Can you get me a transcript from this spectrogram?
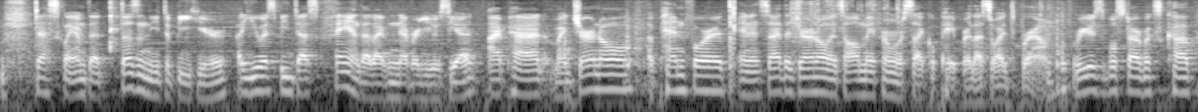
desk lamp that doesn't need to be here, a USB desk fan that I've never used yet, iPad, my journal, a pen for it, and inside the journal it's all made from recycled paper, that's why it's brown. Reusable Starbucks cup.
